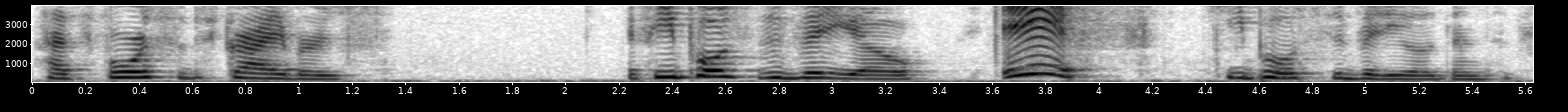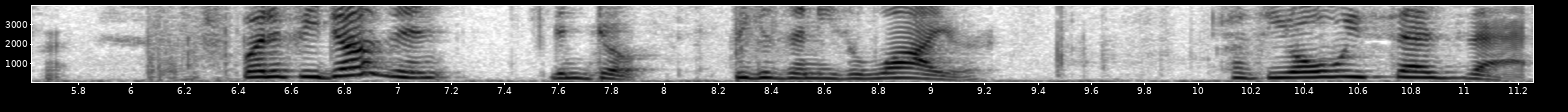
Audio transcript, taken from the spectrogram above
has four subscribers. If he posts the video, if he posts the video, then subscribe. But if he doesn't, then don't. Because then he's a liar. Because he always says that.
